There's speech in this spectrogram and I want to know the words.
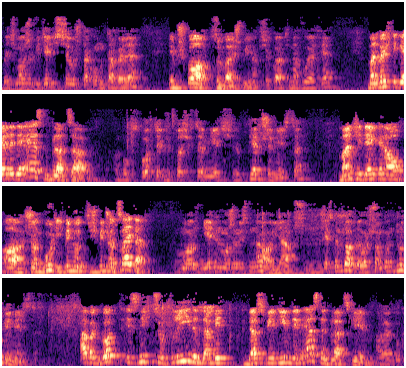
Być może widzieliście już taką tabelę, im Sport zum Beispiel. na przykład na WF-ie, Man möchte gerne den ersten Platz haben. albo w sporcie, gdzie ktoś chce mieć pierwsze miejsce. Manche denken auch, oh, schon gut, ich bin, nur, ich bin schon Zweiter. Może, jeden może myśleć, no ja już jestem dobry, osiągam drugie miejsce. Aber Gott ist nicht zufrieden damit, dass wir ihm den ersten Platz geben, Ale Bóg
